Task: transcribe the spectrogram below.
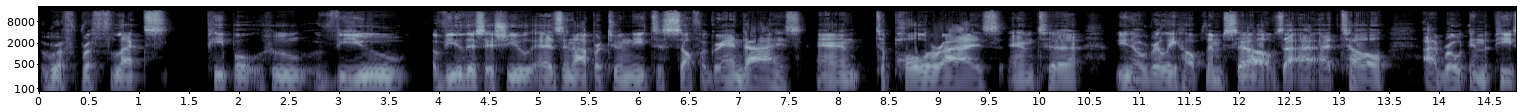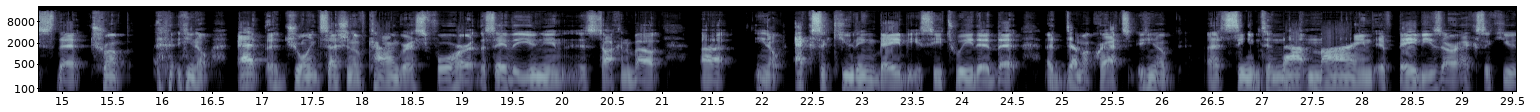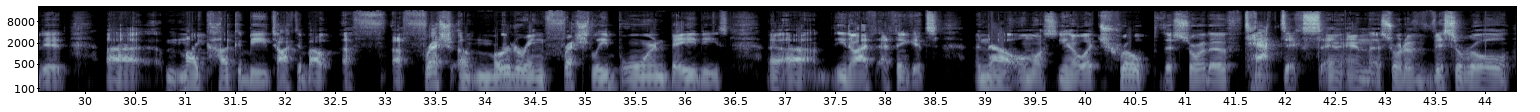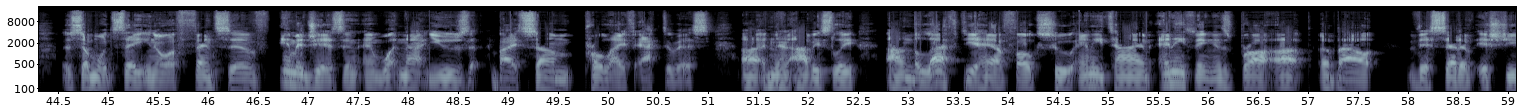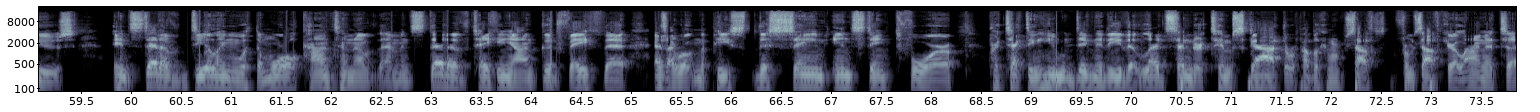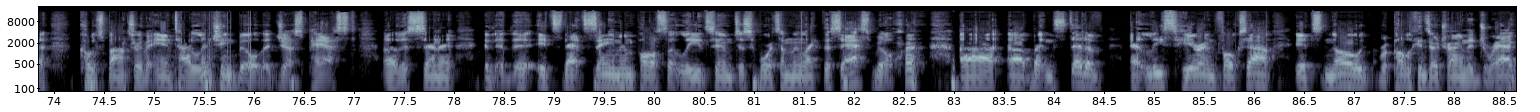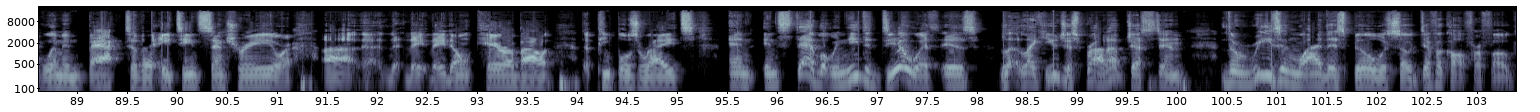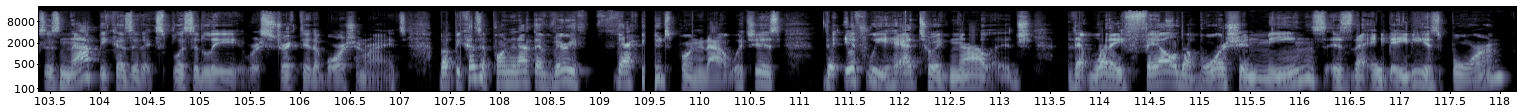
reflects people who view view this issue as an opportunity to self-aggrandize and to polarize and to you know really help themselves. I, I, tell i wrote in the piece that trump you know at the joint session of congress for the state of the union is talking about uh, you know executing babies he tweeted that uh, democrats you know uh, seem to not mind if babies are executed uh, Mike Huckabee talked about a, f- a fresh murdering freshly born babies. Uh, uh, you know, I, I, think it's now almost you know a trope. The sort of tactics and, and, the sort of visceral, some would say, you know, offensive images and, and whatnot used by some pro-life activists, uh, and then obviously on the left, you have folks who, anytime anything is brought up about this set of issues instead of dealing with the moral content of them, instead of taking on good faith that, as I wrote in the piece, this same instinct for protecting human dignity that led Senator Tim Scott, the Republican from South from South Carolina, to co-sponsor the anti-lynching bill that just passed uh, the Senate. It's that same impulse that leads him to support something like the Sasse bill. uh, uh, but instead of at least hearing folks out. It's no Republicans are trying to drag women back to the 18th century, or uh, they they don't care about the people's rights. And instead, what we need to deal with is like you just brought up, Justin, the reason why this bill was so difficult for folks is not because it explicitly restricted abortion rights, but because it pointed out that very fact you just pointed out, which is that if we had to acknowledge that what a failed abortion means is that a baby is born,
